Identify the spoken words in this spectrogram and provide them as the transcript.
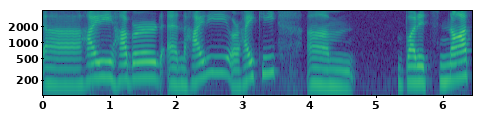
uh, Heidi Hubbard and Heidi or Heike. Um, but it's not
